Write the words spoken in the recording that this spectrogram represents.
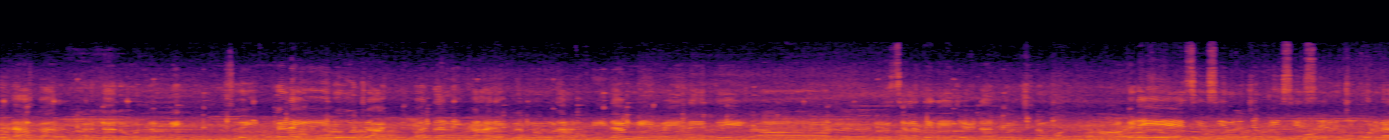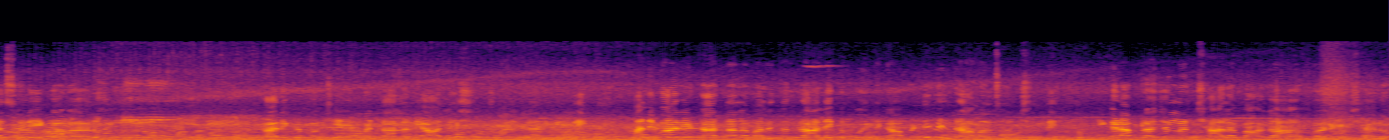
కూడా పరకాల ఓటర్ని సో ఇక్కడ ఈ రోజు అగ్నిపథ్ అనే కార్యక్రమం దాని మీద మేము ఏదైతే నిరసన తెలియజేయడానికి వచ్చినామో ఇక్కడ ఏఐసిసి నుంచి పిసిసి నుంచి కొండా సురేఖ గారు ఈ కార్యక్రమం చేపట్టాలని ఆదేశించడం జరిగింది. అనివార్య కారణాల వల్ల తను రాలేకపోయింది కాబట్టి నేను రావాల్సి వచ్చింది. ఇక్కడ ప్రజలను చాలా బాగా ఆహ్వానించారు.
